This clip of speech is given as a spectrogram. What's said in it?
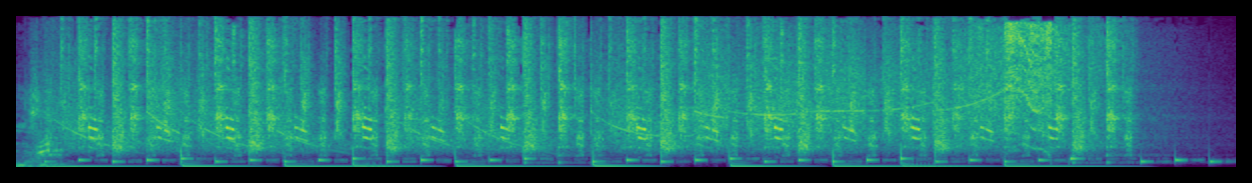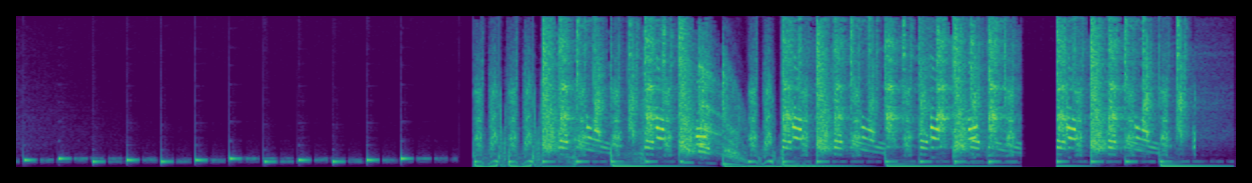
movie.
